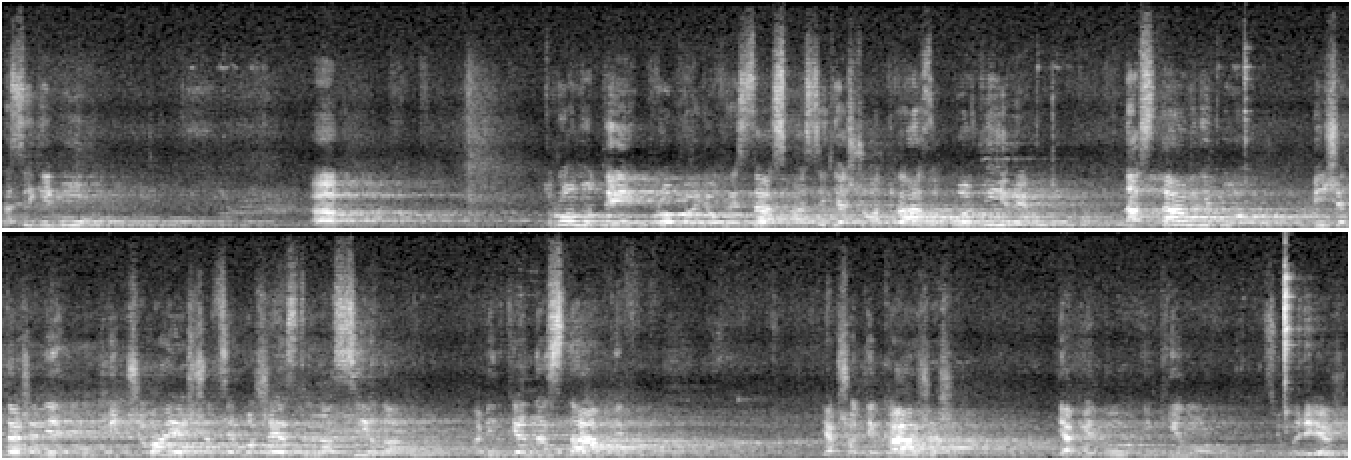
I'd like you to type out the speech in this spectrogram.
настільки був е, тронутий проповіддю Христа Спасителя, що одразу повірив наставнику, він ще навіть не відчуває, що це божественна сила, а він каже наставник. Якщо ти кажеш, я піду і кину цю мережу.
